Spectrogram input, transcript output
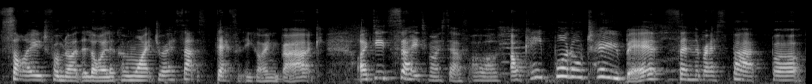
Aside from like the lilac and white dress that's definitely going back. I did say to myself oh I'll, I'll keep one or two bits send the rest back but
